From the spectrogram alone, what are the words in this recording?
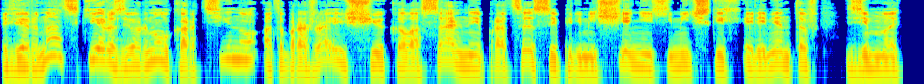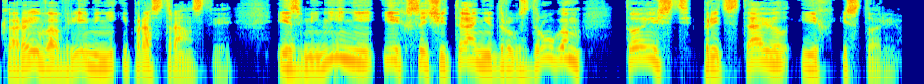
Вернадский развернул картину, отображающую колоссальные процессы перемещения химических элементов земной коры во времени и пространстве, изменение их сочетаний друг с другом, то есть представил их историю.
